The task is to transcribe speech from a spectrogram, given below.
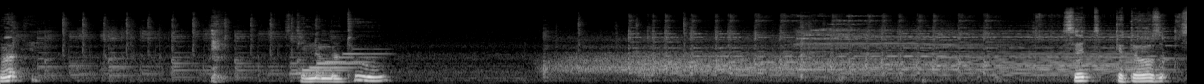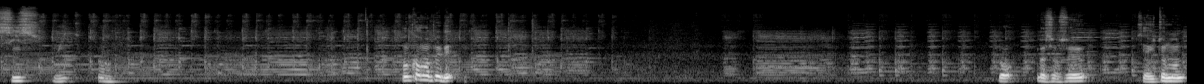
Ouais. Still number two. Sept, quatorze, six, huit, un. Encore un PB. Bon, bah sur ce, salut tout le monde.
